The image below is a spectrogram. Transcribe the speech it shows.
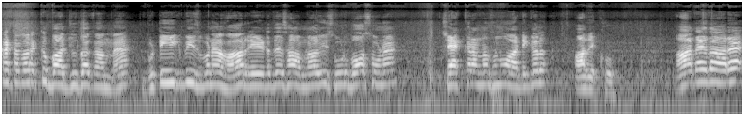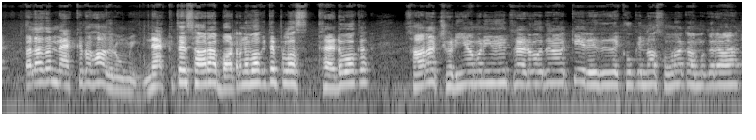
ਕਟਵਰਕ ਬਾਜੂ ਦਾ ਕੰਮ ਹੈ। ਬੁਟੀਕ ਪੀਸ ਬਣਿਆ ਹੋਇਆ ਰੇਟ ਦੇ ਹਿਸਾਬ ਨਾਲ ਵੀ ਸੂਟ ਬਹੁਤ ਸੋਹਣਾ ਹੈ। ਚੈੱਕ ਕਰਾਣਾ ਤੁਹਾਨੂੰ ਆਰਟੀਕਲ ਆ ਦੇਖੋ। ਆ ਤਾਂ ਇਹਦਾ ਆ ਰਿਹਾ ਪਹਿਲਾਂ ਤਾਂ ਨੈਕ ਦਿਖਾ ਦੇ ਰੂਮੀ ਨੈਕ ਤੇ ਸਾਰਾ ਬਟਨ ਵਰਕ ਤੇ ਪਲੱਸ ਥ੍ਰੈਡ ਵਰਕ ਸਾਰਾ ਛੜੀਆਂ ਬਣੀਆਂ ਹੋਈਆਂ ਥਰੈਡ ਵਰਕ ਦੇ ਨਾਲ, ਘੇਰੇ ਦੇ ਦੇਖੋ ਕਿੰਨਾ ਸੋਹਣਾ ਕੰਮ ਕਰਿਆ ਹੋਇਆ।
